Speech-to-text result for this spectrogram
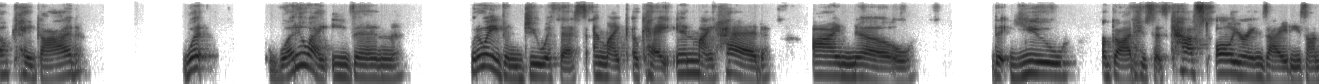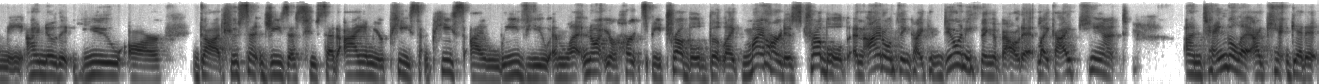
okay, God, what, what do I even what do I even do with this? And like, okay, in my head, I know that you are God who says, cast all your anxieties on me. I know that you are God who sent Jesus, who said, I am your peace and peace I leave you and let not your hearts be troubled. But like, my heart is troubled and I don't think I can do anything about it. Like, I can't untangle it. I can't get it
